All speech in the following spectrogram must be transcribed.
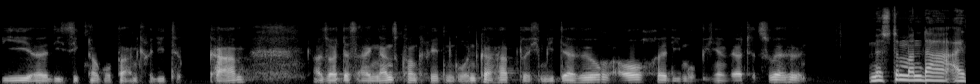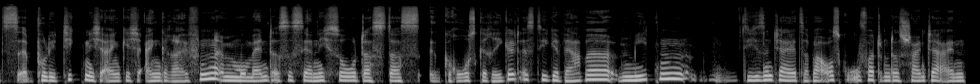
wie die Signa-Gruppe an Kredite kam. Also hat es einen ganz konkreten Grund gehabt, durch Mieterhöhung auch äh, die Immobilienwerte zu erhöhen. Müsste man da als äh, Politik nicht eigentlich eingreifen? Im Moment ist es ja nicht so, dass das groß geregelt ist, die Gewerbemieten. Die sind ja jetzt aber ausgeufert und das scheint ja ein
